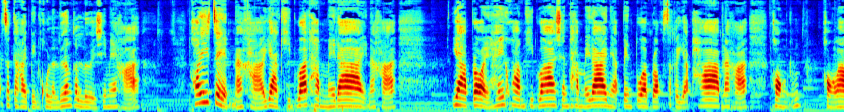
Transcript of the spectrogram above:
บจะกลายเป็นคนละเรื่องกันเลยใช่ไหมคะข้อที่ 7 นะคะ อย่าคิดว่าทำไม่ได้นะคะ อย่าปล่อยให้ความคิดว่าฉันทำไม่ได้เนี่ยเป็นตัวบล็อกศักยภาพนะคะ ของ ของเรา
